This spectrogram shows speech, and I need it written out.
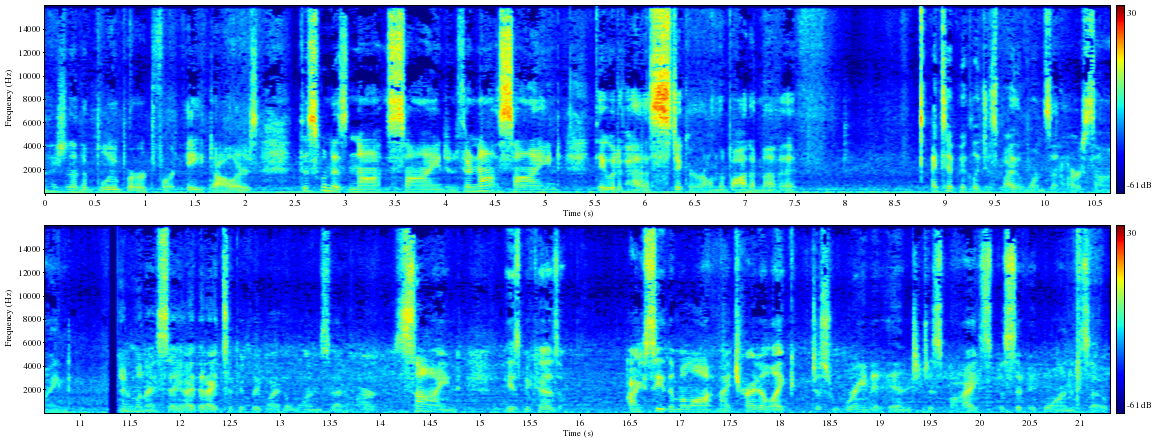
There's another bluebird for $8. This one is not signed. And if they're not signed, they would have had a sticker on the bottom of it. I typically just buy the ones that are signed. And when I say I, that I typically buy the ones that are signed is because I see them a lot and I try to like just rein it in to just buy specific ones so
